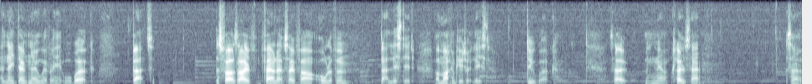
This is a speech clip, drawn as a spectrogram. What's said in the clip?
and they don't know whether it will work but as far as I've found out so far all of them that are listed on my computer at least do work so we can now close that. So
